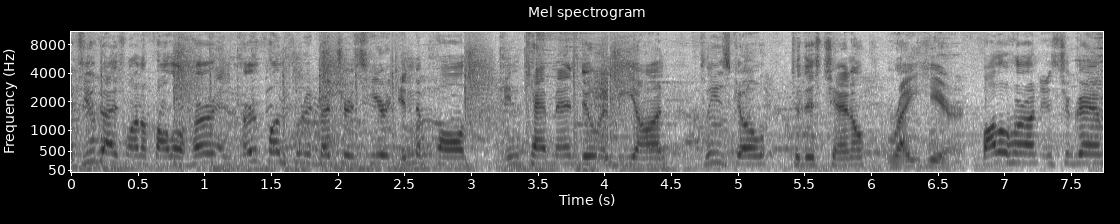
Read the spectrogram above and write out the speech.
If you guys want to follow her and her fun food adventures here in Nepal, in Kathmandu and beyond, please go to this channel right here. Follow her on Instagram.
